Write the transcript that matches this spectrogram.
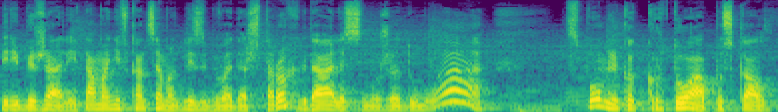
перебежали. И там они в конце могли забивать даже второй, когда Алисон уже думал, а, Вспомню, как Куртуа опускал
